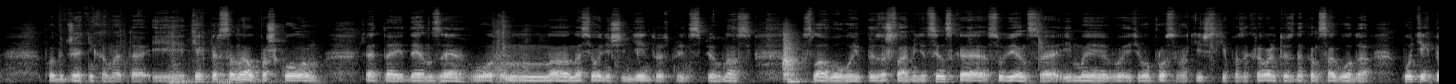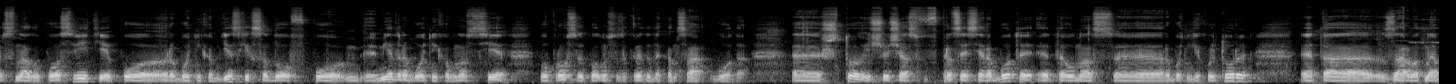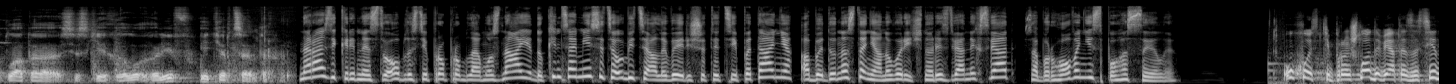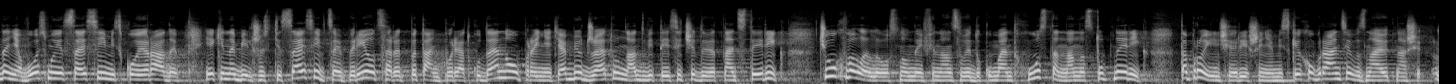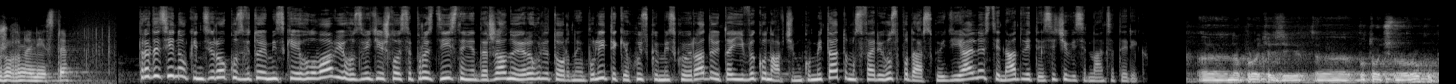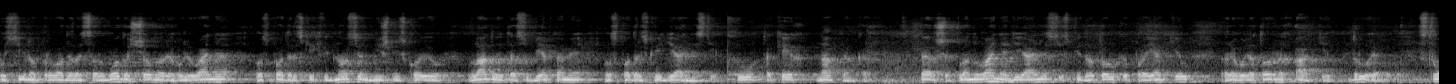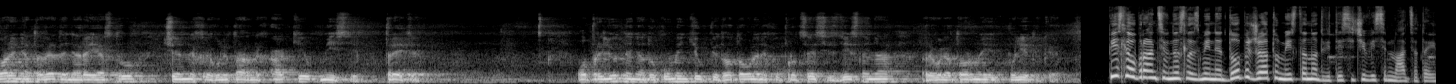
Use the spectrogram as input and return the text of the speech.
по бюджетникам. Это и техперсонал по школам, это и ДНЗ. Вот. На, на сегодняшний день, то есть, в принципе, у нас, слава богу, и произошла медицинская субвенция, и мы эти вопросы фактически позакрывали. То есть до конца года по техперсоналу, по освете, по работникам детских садов, по медработникам у нас все вопросы полностью закрыты до конца года. Э, Что еще сейчас в процессе работы? Это у нас э, работники культуры, это заработная плата сільських голів і терцентр. Наразі керівництво області про проблему знає. До кінця місяця обіцяли вирішити ці питання, аби до настання новорічно-різдвяних свят заборгованість погасили. У Хусті пройшло дев'яте засідання восьмої сесії міської ради. Як і на більшості сесій, в цей період серед питань порядку денного прийняття бюджету на 2019 рік. Чи ухвалили основний фінансовий документ Хуста на наступний рік? Та про інші рішення міських обранців знають наші журналісти. Традиційно в кінці року звітує міський голова. В його звіті йшлося про здійснення державної регуляторної політики Хуською міською радою та її виконавчим комітетом у сфері господарської діяльності на 2018 рік. Е, На протязі е, поточного року постійно проводилася робота щодо регулювання господарських відносин між міською владою та суб'єктами господарської діяльності у таких напрямках. Перше планування діяльності з підготовки проєктів регуляторних актів. Друге створення та ведення реєстру чинних регуляторних актів в місті. Третє оприлюднення документів, підготовлених у процесі здійснення регуляторної політики. Після обранці внесли зміни до бюджету міста на 2018.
